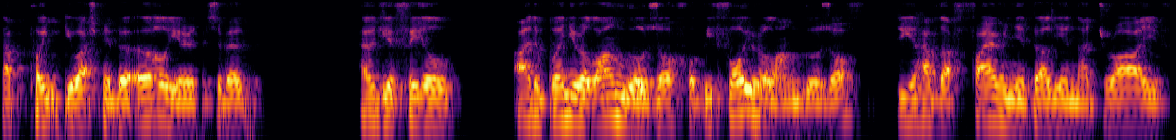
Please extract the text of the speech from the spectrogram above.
that point you asked me about earlier. It's about how do you feel either when your alarm goes off or before your alarm goes off? Do you have that fire in your belly and that drive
